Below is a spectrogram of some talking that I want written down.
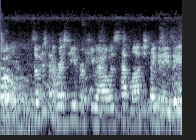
Cool. So we're just going to rest here for a few hours, have lunch, take it easy.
